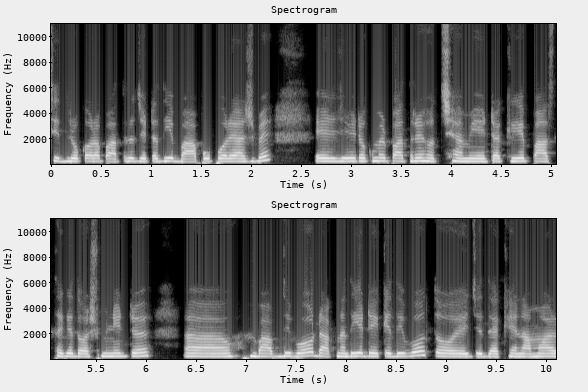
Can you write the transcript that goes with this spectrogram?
সিদ্ধ করা পাত্র যেটা দিয়ে বাপ উপরে আসবে এরকমের পাত্রে হচ্ছে আমি এটাকে পাঁচ থেকে দশ মিনিট ভাপ দিব, ডাকনা দিয়ে ঢেকে দিব। তো এই যে দেখেন, আমার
